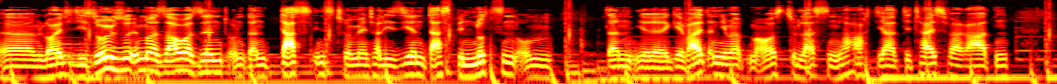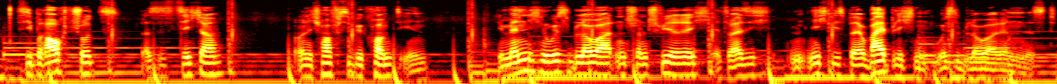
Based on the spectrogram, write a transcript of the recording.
Ähm, Leute, die sowieso immer sauer sind und dann das instrumentalisieren, das benutzen, um dann ihre Gewalt an jemandem auszulassen. Ach, die hat Details verraten. Sie braucht Schutz das ist sicher. Und ich hoffe, sie bekommt ihn. Die männlichen Whistleblower hatten schon schwierig. Jetzt weiß ich nicht, wie es bei weiblichen Whistleblowerinnen ist.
